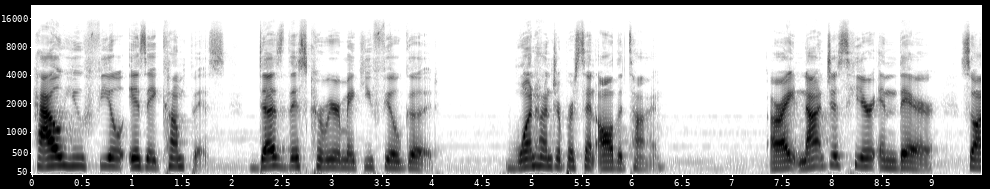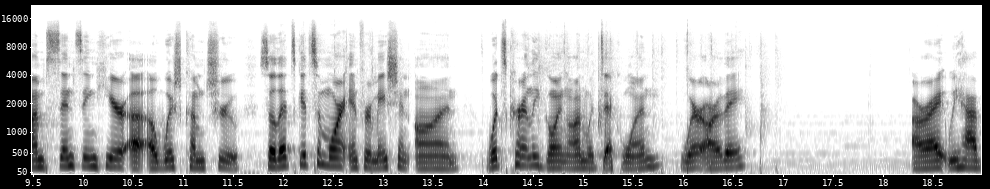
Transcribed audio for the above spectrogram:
how you feel is a compass. Does this career make you feel good? 100% all the time. All right, not just here and there. So I'm sensing here a, a wish come true. So let's get some more information on What's currently going on with deck one? Where are they? All right, we have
